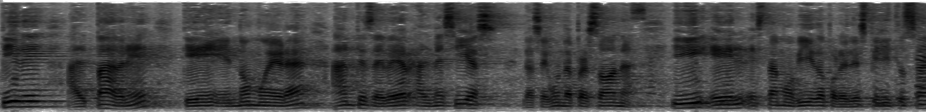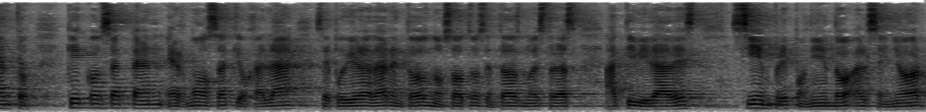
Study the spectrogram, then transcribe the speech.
Pide al Padre que no muera antes de ver al Mesías, la segunda persona, y él está movido por el Espíritu. Santo. Qué cosa tan hermosa que ojalá se pudiera dar en todos nosotros, en todas nuestras actividades, siempre poniendo al Señor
